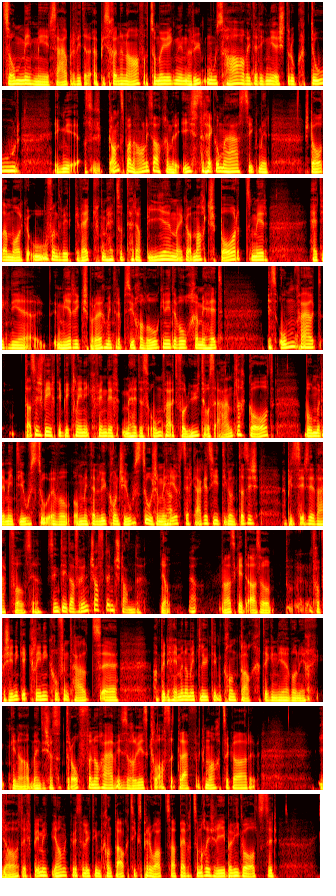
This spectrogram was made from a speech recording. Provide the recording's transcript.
um mit mir selber wieder etwas können anfangen, um irgendwie einen Rhythmus haben, wieder irgendwie eine Struktur, irgendwie, also ganz banale Sachen. Man isst regelmässig, man steht am Morgen auf und wird geweckt, man hat so Therapien, man macht Sport, man hat irgendwie mehrere Gespräche mit einer Psychologin in der Woche, man hat ein Umfeld, das ist wichtig bei Klinik, finde ich, man hat ein Umfeld von Leuten, wo es ähnlich geht, wo man dann mit, wo, und mit den Leuten kommst du in Austausch und man Ja. hilft sich gegenseitig und das ist etwas sehr, sehr Wertvolles, ja. Sind dir da Freundschaften entstanden? Ja, es gibt also von verschiedenen Klinikaufenthalten äh, bin ich immer noch mit Leuten im Kontakt, irgendwie, wo ich, genau, wir haben uns schon so getroffen nachher, wie so ein Klassentreffen gemacht sogar. Ja, ich bin mit, ja, mit gewissen Leuten im Kontakt, sei es per WhatsApp, einfach zum ein bisschen schreiben, wie geht's dir,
